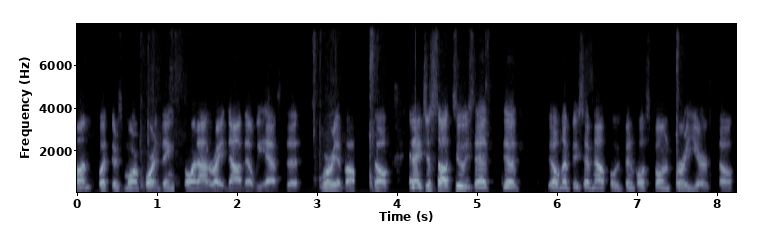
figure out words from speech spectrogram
month, but there's more important things going on right now that we have to worry about. So, and I just saw too is that the, the Olympics have now been postponed for a year. So,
